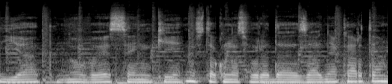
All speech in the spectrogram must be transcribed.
як новесенькі. Ось так у нас виглядає задня карта.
